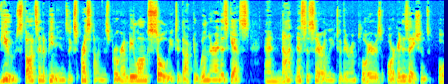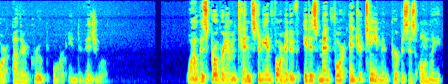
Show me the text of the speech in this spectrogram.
Views, thoughts, and opinions expressed on this program belong solely to Dr. Wilner and his guests and not necessarily to their employers, organizations, or other group or individual. While this program intends to be informative, it is meant for entertainment purposes only.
